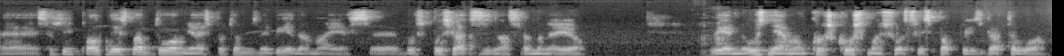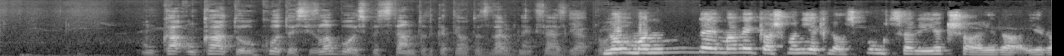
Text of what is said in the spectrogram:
Uh, es arī paldies, labi doma, jā, es par to nebiju iedomājies. Uh, būs, būs jāsazinās ar manējo vienu uzņēmumu, kurš, kurš man šos visus papīrus gatavo. Un kā, un kā tu, ko tu esi izlabojis pēc tam, tad, kad tev tas darbinieks aizgāja prom? Nu, man, ne, man vienkārši man iekļauts punkts arī iekšā ir, ir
